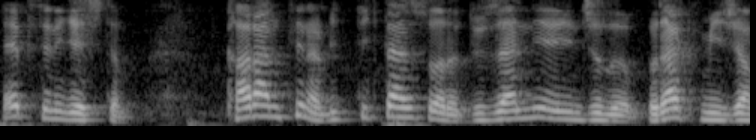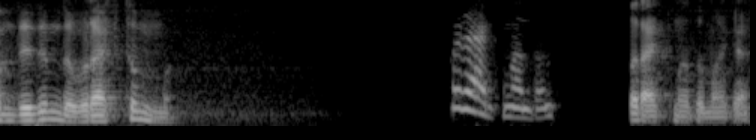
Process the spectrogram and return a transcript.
Hepsini geçtim. Karantina bittikten sonra düzenli yayıncılığı bırakmayacağım dedim de bıraktım mı? Bırakmadın. Bırakmadım aga.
